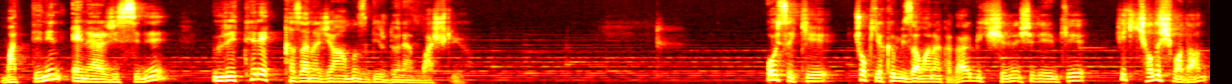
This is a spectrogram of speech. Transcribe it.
maddenin enerjisini üreterek kazanacağımız bir dönem başlıyor. Oysa ki çok yakın bir zamana kadar bir kişinin işte diyelim ki hiç çalışmadan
